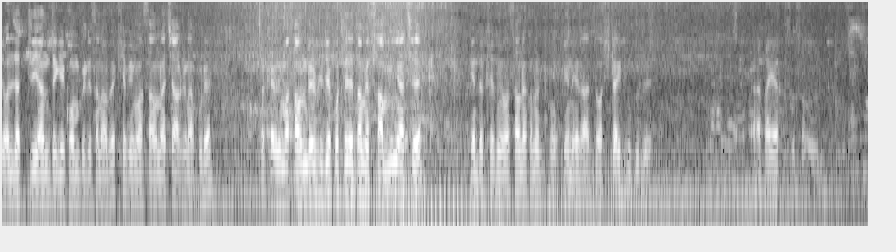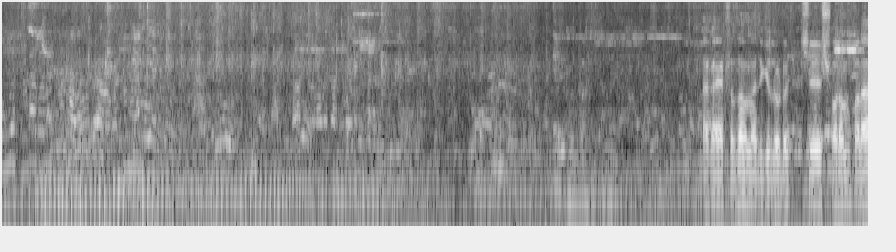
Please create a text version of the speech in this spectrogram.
জলযাত্রী আনতে গিয়ে কম্পিটিশান হবে খেপিমা সাউন্ড আছে আগনাপুরে তো খেপিমা সাউন্ডের ভিডিও করতে যেতে আমার সামনেই আছে কিন্তু খেপিমা সাউন্ড এখনও ঢোকেনি রাত দশটায় ঢুকবে। একাই একশো সাউন্ড একা একশো সাউন্ড আজকে লোড হচ্ছে সরমপাড়া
